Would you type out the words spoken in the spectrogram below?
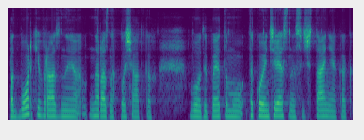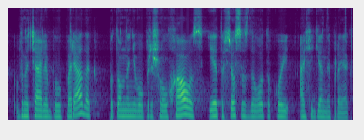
подборки в разные, на разных площадках. Вот, и поэтому такое интересное сочетание, как вначале был порядок, потом на него пришел хаос, и это все создало такой офигенный проект.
